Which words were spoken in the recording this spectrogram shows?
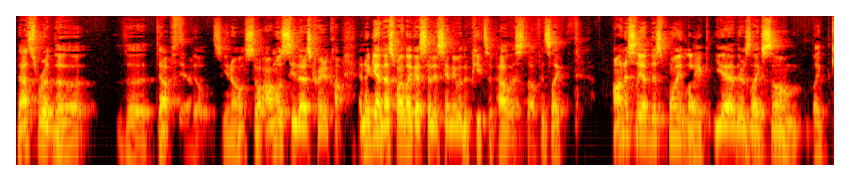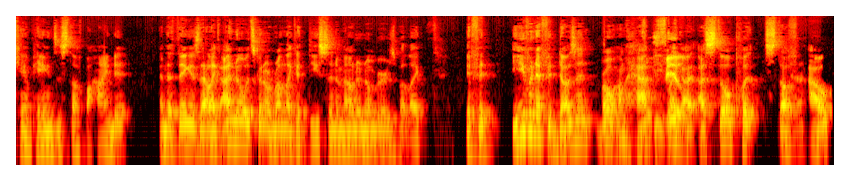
that's where the the depth Yeah. builds, you know. So I almost see that as creative. Con- and again, that's why, like I said, the same thing with the Pizza Palace Right. stuff. It's like honestly, at this point, like yeah, there's like some like campaigns and stuff behind it. And the thing is that like I know it's gonna run like a decent amount of numbers, but like if it even if it doesn't, bro, I'm happy. Like I, I still put stuff Yeah. out.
